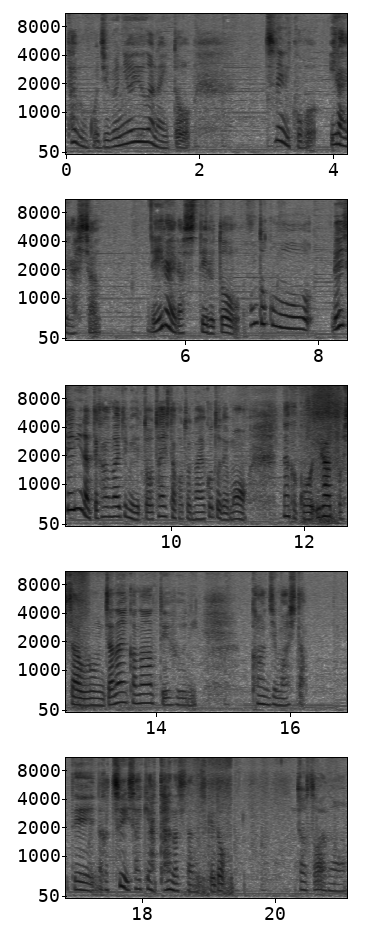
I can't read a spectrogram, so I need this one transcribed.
多分こう自分に余裕がないと常にこうイライラしちゃう。でイライラしてると本当こう冷静になって考えてみると大したことないことでもなんかこうイラッとしちゃうんじゃないかなっていうふうに感じました。でなんかつい最近あった話なんですけどそうそうあの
